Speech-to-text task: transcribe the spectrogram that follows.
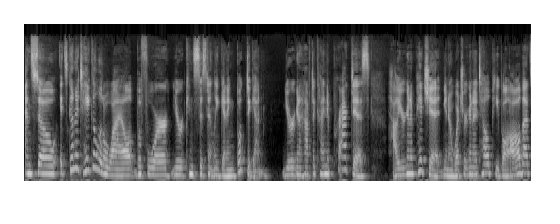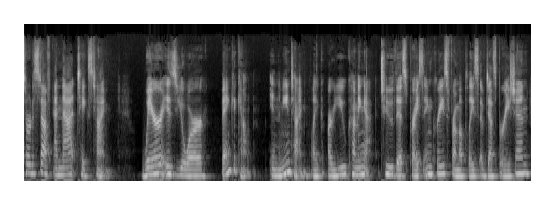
And so it's going to take a little while before you're consistently getting booked again. You're going to have to kind of practice how you're going to pitch it, you know, what you're going to tell people, all that sort of stuff. And that takes time. Where is your bank account in the meantime? Like, are you coming to this price increase from a place of desperation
